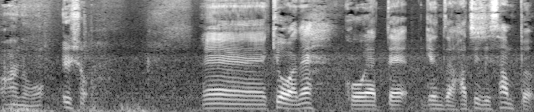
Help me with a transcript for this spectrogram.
あのよいしょえー、今日はねこうやって現在8時3分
